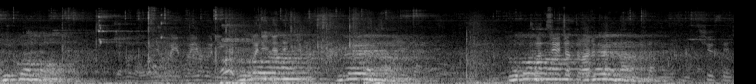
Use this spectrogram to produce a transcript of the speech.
日光の後に出てきます途中ちょっと悪かった修正し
